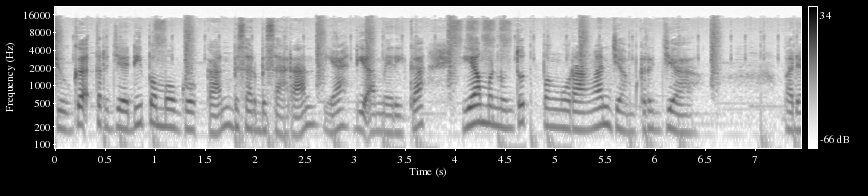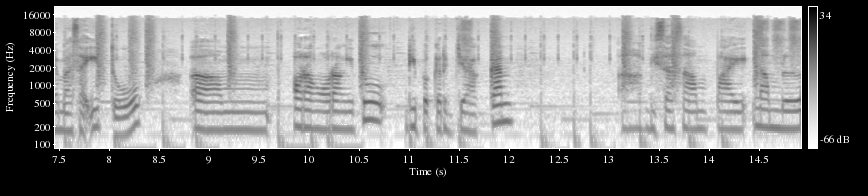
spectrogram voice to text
juga terjadi pemogokan besar-besaran ya di Amerika yang menuntut pengurangan jam kerja pada masa itu orang-orang um, itu dipekerjakan uh, bisa sampai 16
